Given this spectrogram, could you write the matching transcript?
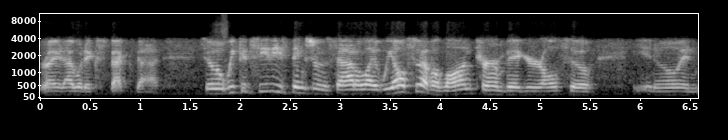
Right? I would expect that. So we could see these things from the satellite. We also have a long-term vigor, also, you know, and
